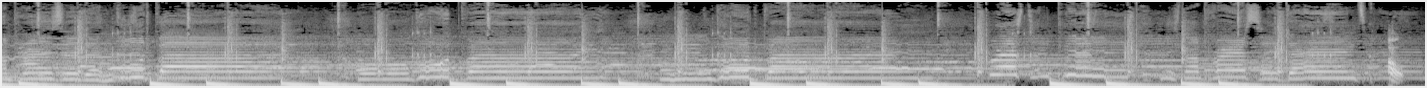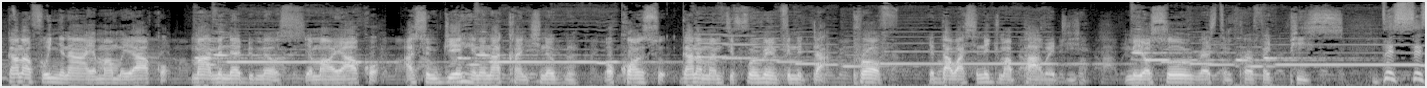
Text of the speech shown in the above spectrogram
Mr. President. Goodbye. Oh goodbye. Mm, Goodbye. Rest in peace Mr. President. Oh, Ghanafoɔ nyinaa yɛma mo yɛ akɔ maame na adu mills yɛma yɛ akɔ asomdwe hene no aka nkyena gu ɔkɔ nso ghana mamtifoɔ remfi ne da prof yɛda wase ne dwuma pa a wadi may your soul rest in perfect peace This is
